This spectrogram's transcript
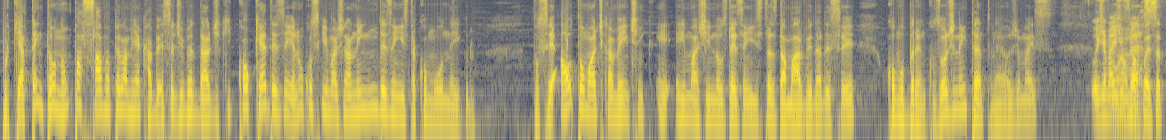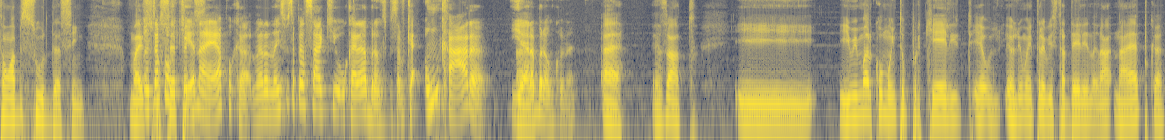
Porque até então não passava pela minha cabeça de verdade que qualquer desenho. Eu não conseguia imaginar nenhum desenhista como o negro. Você automaticamente imagina os desenhistas da Marvel e da DC como brancos. Hoje nem tanto, né? Hoje é mais. Hoje é mais não é diverso. uma coisa tão absurda assim. Mas Até você porque, pensa- na época, não era nem se você pensar que o cara era branco. Você pensava que era um cara e É. era branco, né? É, exato. E, e me marcou muito porque ele. Eu, eu li uma entrevista dele na, na época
